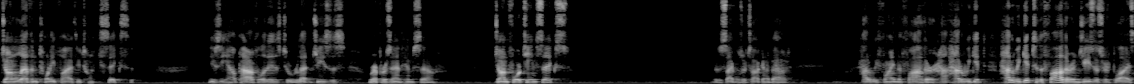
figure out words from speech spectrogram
John 11, 25 through 26. You see how powerful it is to let Jesus represent himself. John 14, 6. The disciples are talking about how do we find the Father? How, how, do we get, how do we get to the Father? And Jesus replies,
